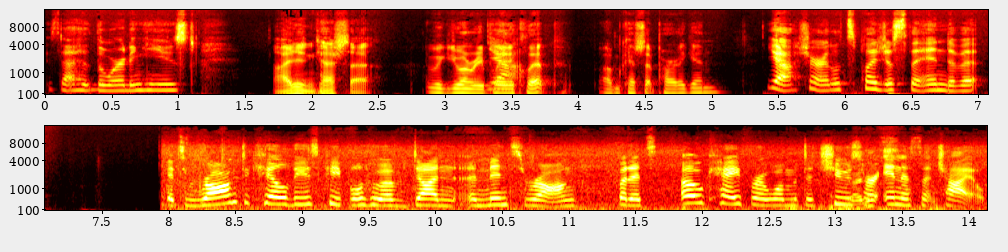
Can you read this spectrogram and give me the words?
Is that the wording he used? I didn't catch that. Do you want to replay Yeah. the clip? Um, catch that part again? Yeah, sure. Let's play just the end of it. It's wrong to kill these people who have done immense wrong, but it's okay for a woman to choose But her innocent child.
